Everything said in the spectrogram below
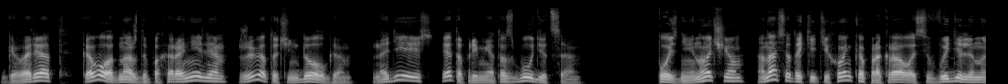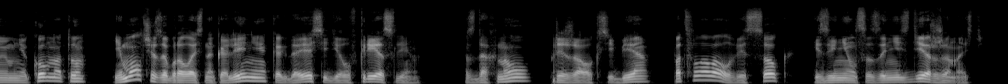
говорят, кого однажды похоронили, живет очень долго. Надеюсь, эта примета сбудется. Поздней ночью она все-таки тихонько прокралась в выделенную мне комнату и молча забралась на колени, когда я сидел в кресле. Вздохнул, прижал к себе, поцеловал висок, извинился за несдержанность.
